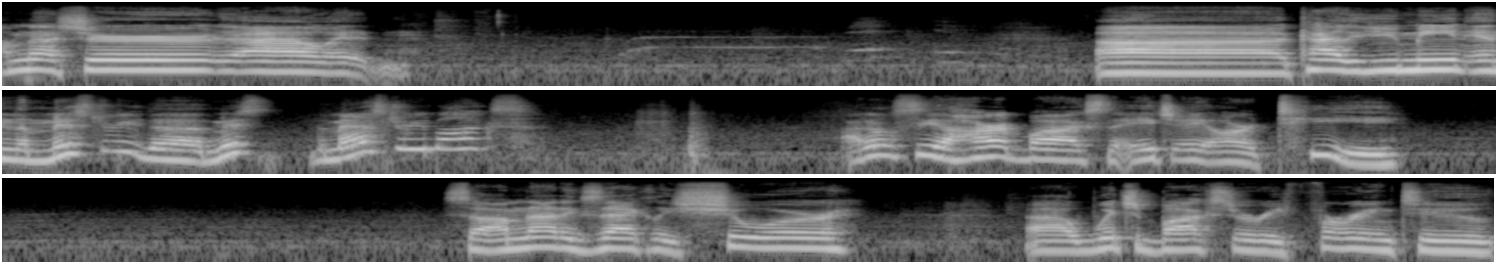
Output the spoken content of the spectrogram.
I'm not sure. Uh, uh, Kylie, you mean in the mystery, the mis, the mastery box? I don't see a Hart box, the H A R T. So I'm not exactly sure uh, which box you're referring to,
